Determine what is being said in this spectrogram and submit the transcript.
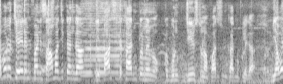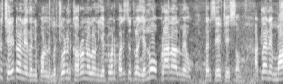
ఎవరు చేయలేని పని సామాజికంగా ఈ పారిశుద్ధ్య కార్మికులు మేము జీవిస్తున్నాం పారిశుద్ధ్య కార్మికులుగా. ఎవరు చేయటం లేదండి పనులు. మీరు చూడండి కరోనాలోని ఎటువంటి పరిస్థితుల్లో ఎన్నో ప్రాణాలు మేము దాన్ని సేవ్ చేస్తాం అట్లానే మా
